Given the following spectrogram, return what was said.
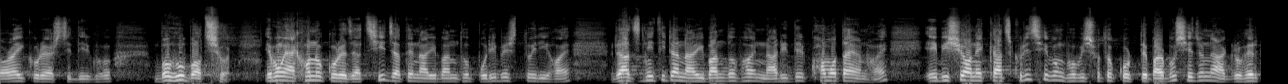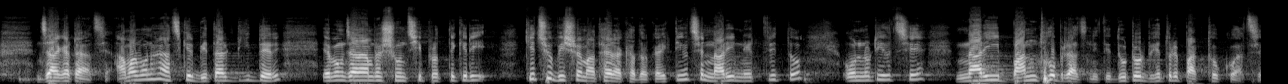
লড়াই করে আসছি দীর্ঘ বহু বছর। এবং এখনও করে যাচ্ছি যাতে নারী বান্ধব পরিবেশ তৈরি হয়, রাজনীতিটা নারী বান্ধব হয়, নারীদের ক্ষমতায়ন হয়। এই বিষয়ে অনেক কাজ করেছি এবং ভবিষ্যতেও করতে পারব, সেজন্য আগ্রহের জায়গাটা আছে। আমার মনে হয় আজকের বিতার্কিকদের এবং যারা আমরা শুনছি প্রত্যেকেরই কিছু বিষয় মাথায় রাখা দরকার। একটি হচ্ছে নারী নেতৃত্ব, অন্যটি হচ্ছে নারী বান্ধব রাজনীতি। দুটোর ভেতরে পার্থক্য আছে।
